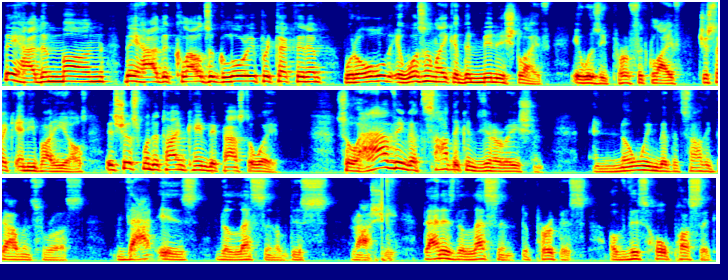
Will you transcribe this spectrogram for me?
they had the man, they had the clouds of glory protected them. With all, it wasn't like a diminished life. It was a perfect life, just like anybody else. It's just when the time came, they passed away. So having a tzaddik in the generation and knowing that the tzaddik davens for us, that is the lesson of this Rashi. That is the lesson, the purpose of this whole pasuk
